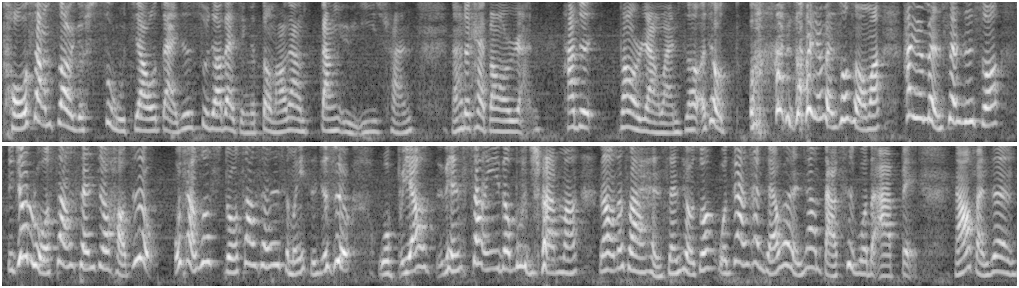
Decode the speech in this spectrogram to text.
头上罩一个塑胶袋，就是塑胶袋剪个洞，然后这样当雨衣穿，然后就开始帮我染。他就帮我染完之后，而且我，我你知道原本说什么吗？他原本甚至说你就裸上身就好。就是我想说裸上身是什么意思？就是我不要连上衣都不穿吗？然后那时候还很生气，我说我这样看起来会很像打赤膊的阿贝。然后反正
